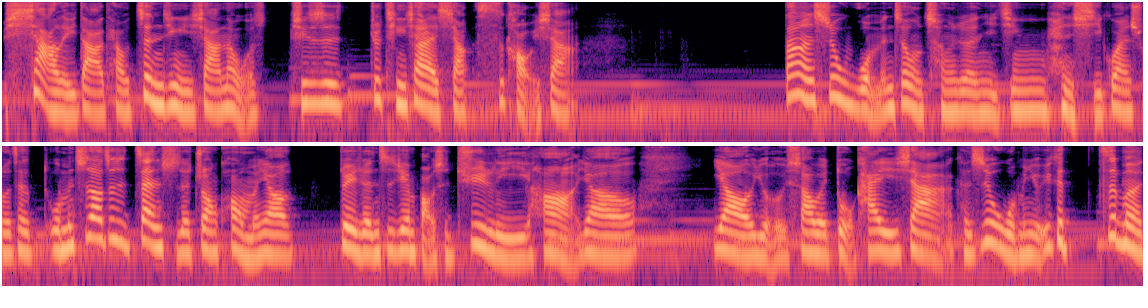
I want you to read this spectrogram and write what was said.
吓了一大跳，震惊一下。那我其实就停下来想思考一下。当然是我们这种成人已经很习惯说，这我们知道这是暂时的状况，我们要对人之间保持距离，哈，要要有稍微躲开一下。可是我们有一个这么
